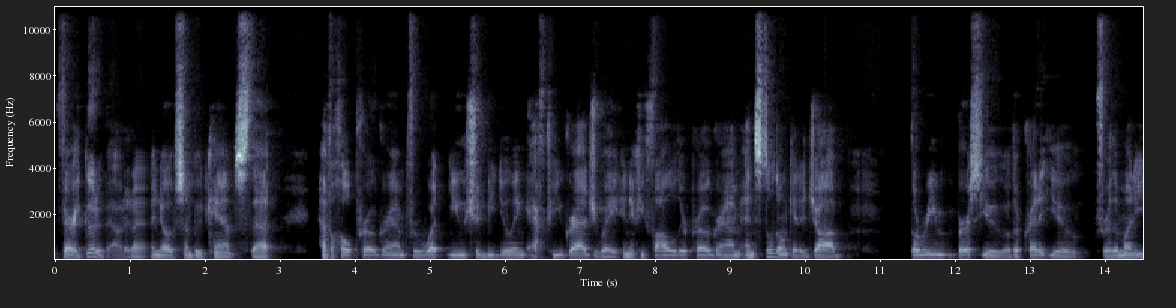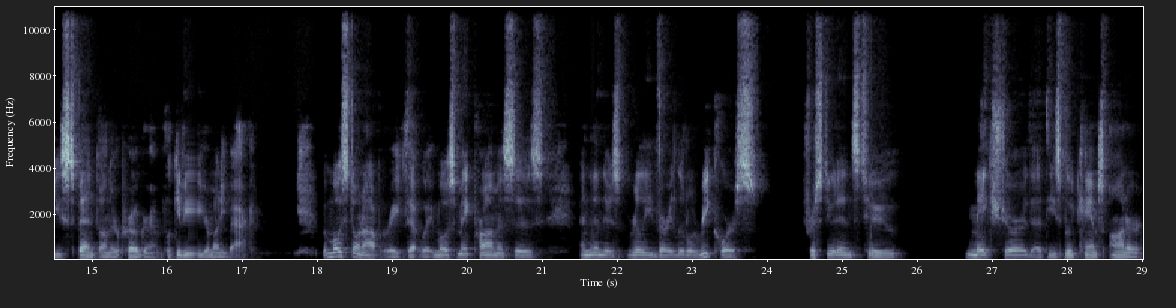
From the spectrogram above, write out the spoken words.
very good about it. I, I know of some boot camps that have a whole program for what you should be doing after you graduate. And if you follow their program and still don't get a job, they'll reimburse you or they'll credit you for the money you spent on their program. They'll give you your money back. But most don't operate that way. Most make promises, and then there's really very little recourse for students to make sure that these boot camps honor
